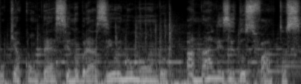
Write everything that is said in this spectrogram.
O que acontece no Brasil e no mundo. Análise dos fatos.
